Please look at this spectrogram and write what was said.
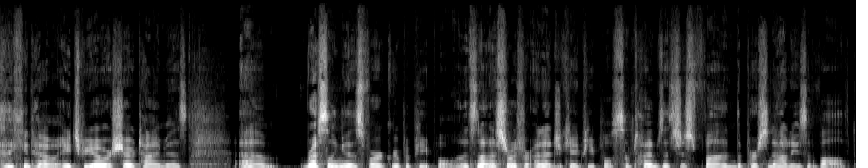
you know HBO or Showtime is. Um, wrestling is for a group of people, and it's not necessarily for uneducated people. Sometimes it's just fun. The personalities involved.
